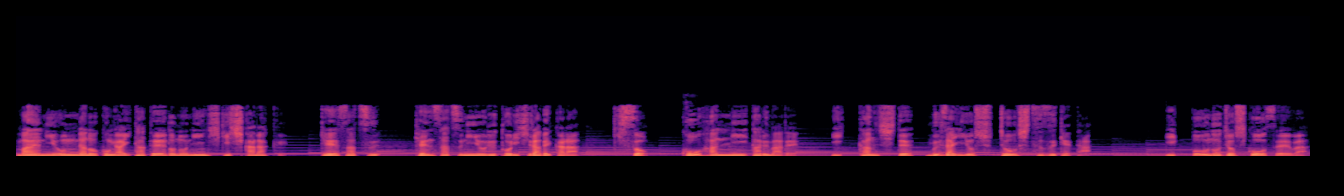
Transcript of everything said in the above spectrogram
前に女の子がいた程度の認識しかなく警察検察による取り調べから起訴公判に至るまで一貫して無罪を主張し続けた。一方の女子高生は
